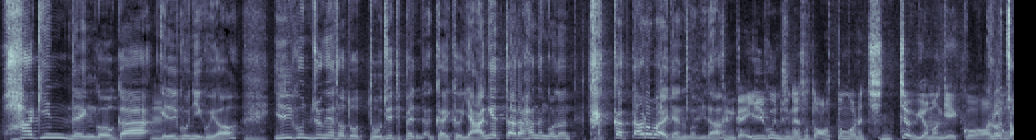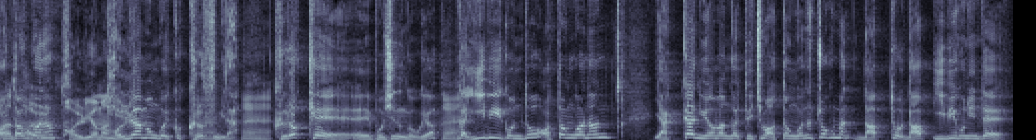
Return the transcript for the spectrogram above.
확인된 거가 음. 1군이고요. 음. 1군 중에서도 도즈 디펜 그러니까 그 양에 따라 하는 거는 각각 따로 봐야 되는 겁니다. 그러니까 1군 중에서도 어떤 거는 진짜 위험한 게 있고 어떤 그렇죠. 어떤 덜, 거는 덜 위험한 덜 위험한 거 있고 그렇습니다. 네. 그렇게 보시는 거고요. 네. 그러니까 2비군도 어떤 거는 약간 위험한 것도 있지만 어떤 거는 조금만 납도 납 2비군인데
